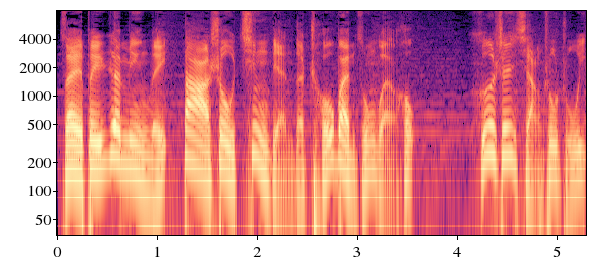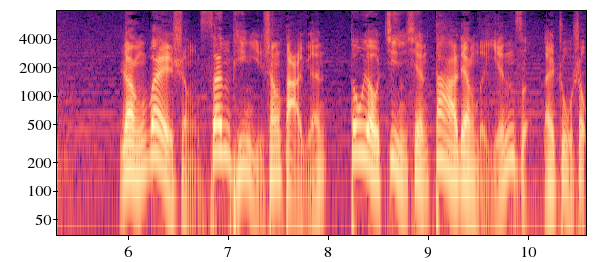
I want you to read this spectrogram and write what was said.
在被任命为大寿庆典的筹办总管后，和珅想出主意，让外省三品以上大员都要进献大量的银子来祝寿。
